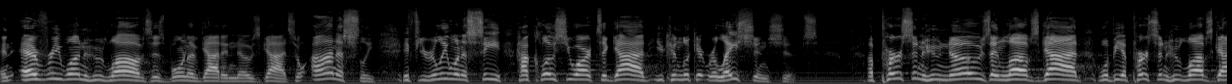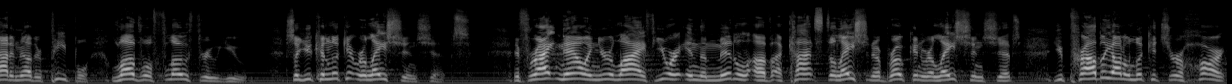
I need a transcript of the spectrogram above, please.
and everyone who loves is born of God and knows God. So, honestly, if you really want to see how close you are to God, you can look at relationships. A person who knows and loves God will be a person who loves God and other people. Love will flow through you. So, you can look at relationships. If right now in your life you are in the middle of a constellation of broken relationships, you probably ought to look at your heart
